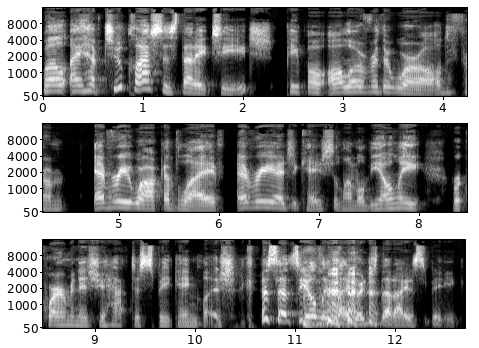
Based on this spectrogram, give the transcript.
Well, I have two classes that I teach people all over the world from every walk of life, every education level. The only requirement is you have to speak English because that's the only language that I speak.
